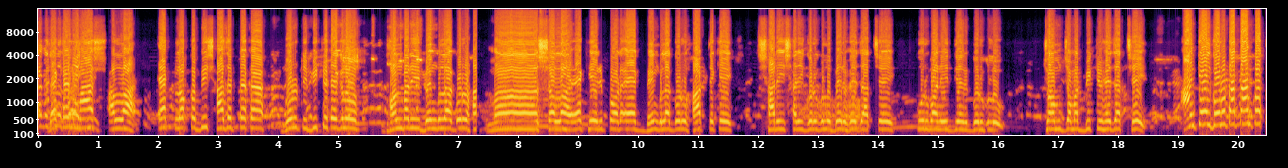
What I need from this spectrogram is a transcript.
কাছে দেখেন মাস আল্লাহ এক লক্ষ বিশ হাজার টাকা গরুটি বিক্রি হয়ে গেল ধনবাড়ি বেঙ্গুলা গরু হাট। মাশাল্লাহ একের পর এক বেঙ্গুলা গরু হাট থেকে সারি সারি গরুগুলো বের হয়ে যাচ্ছে। কুরবানি ঈদের গরুগুলো জমজমাট বিক্রি হয়ে যাচ্ছে। আঙ্কেল গরুটার দাম কত?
